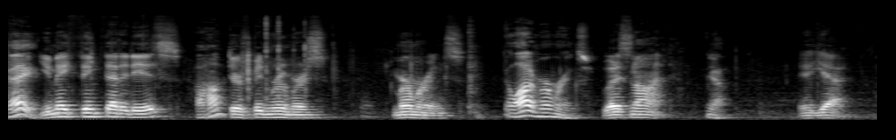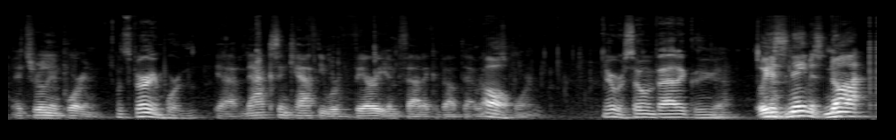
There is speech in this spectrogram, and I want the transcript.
okay. You may think that it is. Uh huh. There's been rumors, murmurings, A lot of murmurings. but it's not. Yeah, Uh, yeah, it's really important. it's very important. Yeah, Max and Kathy were very emphatic about that when he Oh. was born. They were so emphatic. They, Yeah. Well, his name is not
